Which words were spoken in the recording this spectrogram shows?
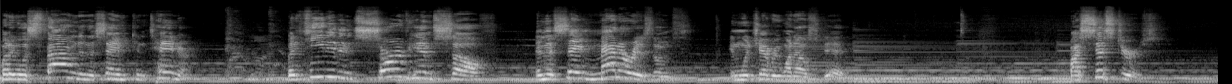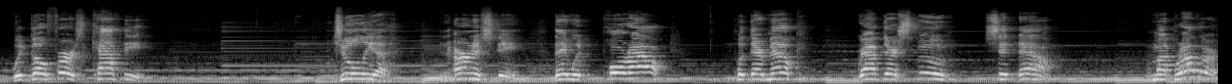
but it was found in the same container. But he didn't serve himself in the same mannerisms in which everyone else did. My sisters would go first, Kathy, Julia, and Ernestine. They would pour out, put their milk, grab their spoon, sit down. My brother,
